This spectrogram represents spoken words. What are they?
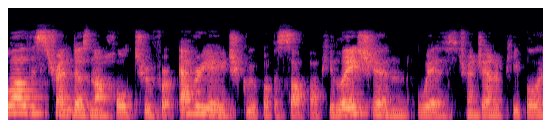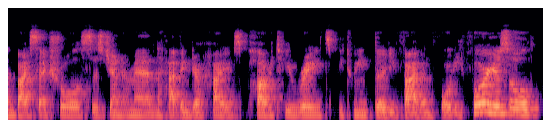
While this trend does not hold true for every age group of a subpopulation, with transgender people and bisexual cisgender men having their highest poverty rates between 35 and 44 years old,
